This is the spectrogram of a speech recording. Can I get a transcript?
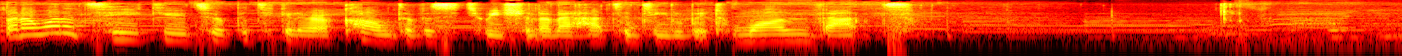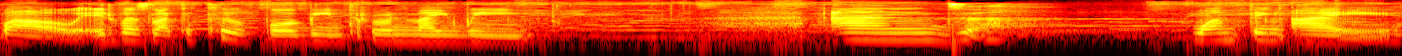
But I want to take you to a particular account of a situation that I had to deal with. One that, wow, it was like a curveball being thrown my way. And one thing I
